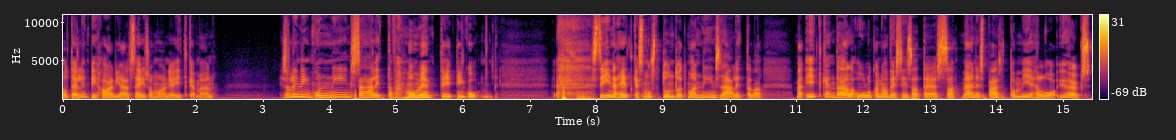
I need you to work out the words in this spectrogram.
hotellin pihaan jään seisomaan ja itkemään. Ja se oli niin, kuin niin säälittävä momentti niin kuin, siinä hetkessä musta tuntuu, että mä oon niin säälittävä. Mä itken täällä ulkona vesisateessa, mä en edes pääse ton miehen luo yöksi.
